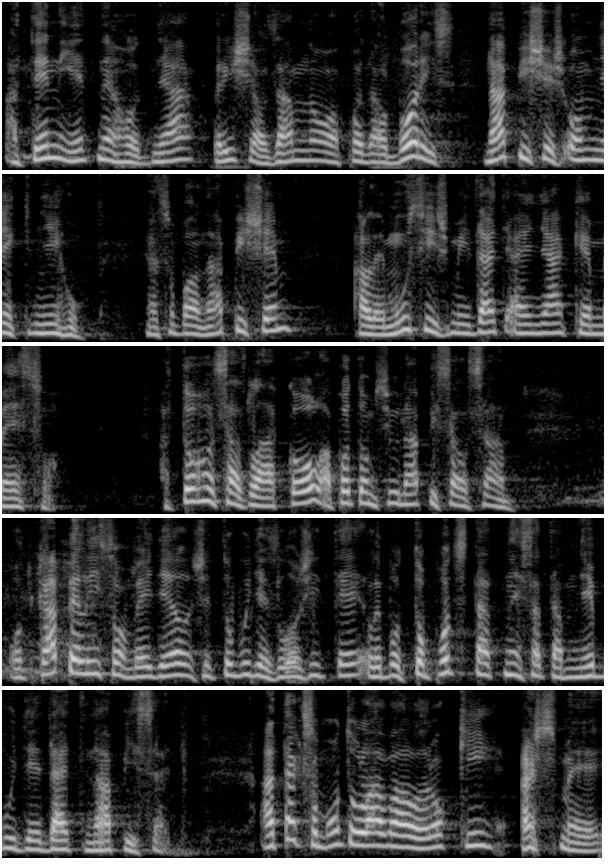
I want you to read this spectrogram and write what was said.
A ten jedného dňa prišiel za mnou a povedal, Boris, napíšeš o mne knihu. Ja som povedal, napíšem, ale musíš mi dať aj nejaké meso. A toho sa zlákol a potom si ju napísal sám. Od kapely som vedel, že to bude zložité, lebo to podstatné sa tam nebude dať napísať. A tak som odolával roky, až sme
